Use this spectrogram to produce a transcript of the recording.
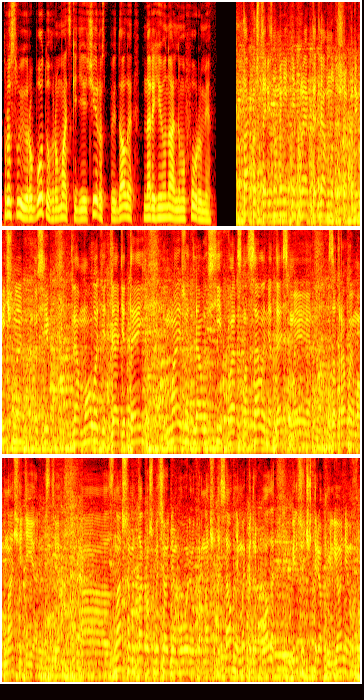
Про свою роботу громадські діячі розповідали на регіональному форумі. Також це різноманітні проекти для внутрішньопереміщених осіб, для молоді, для дітей, майже для усіх верст населення десь ми затрагуємо в нашій діяльності. Нашим також ми сьогодні обговорювали про наші досягнення. Ми підрахували більше 4 мільйонів е,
